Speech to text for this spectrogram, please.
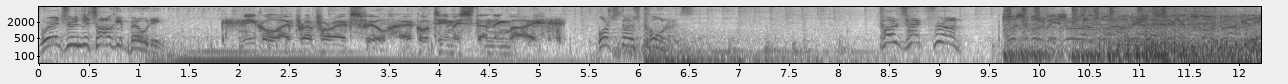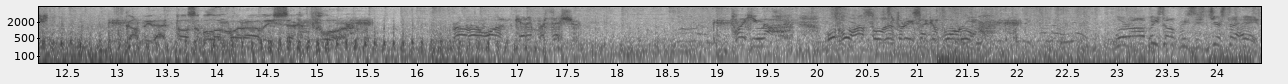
we're entering the target building. Nikolai, prep for exfil. Echo team is standing by. Watch those corners. Contact front! Possible visual on Waraabe, second floor balcony. Copy that. Possible on Waraabe, second floor. Bravo 1, get in position. Flanking now. Multiple hostiles entering second floor room. Waraabe's office is just ahead.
